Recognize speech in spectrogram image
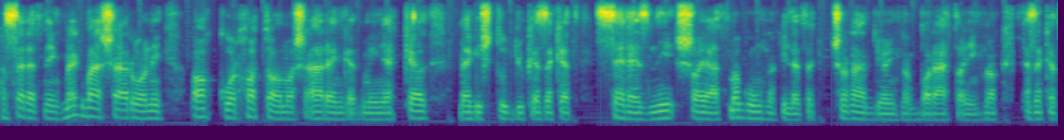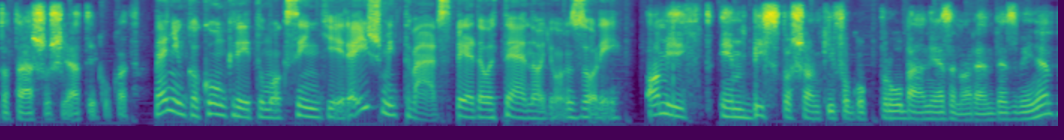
ha szeretnénk megvásárolni, akkor hatalmas árengedményekkel meg is tudjuk ezeket szerezni saját magunknak, illetve családjainknak, barátainknak ezeket a társas játékokat. Menjünk a konkrétumok szintjére is, mit vársz például te nagyon, Zoli? Amit én biztosan ki fogok próbálni ezen a rendezvényen,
